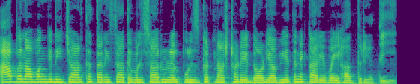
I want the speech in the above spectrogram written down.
આ બનાવ અંગેની જાણ થતાની સાથે વલસાડ રૂરલ પોલીસ ઘટના સ્થળે દોડી આવી હતી અને કાર્યવાહી હાથ ધરી હતી.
